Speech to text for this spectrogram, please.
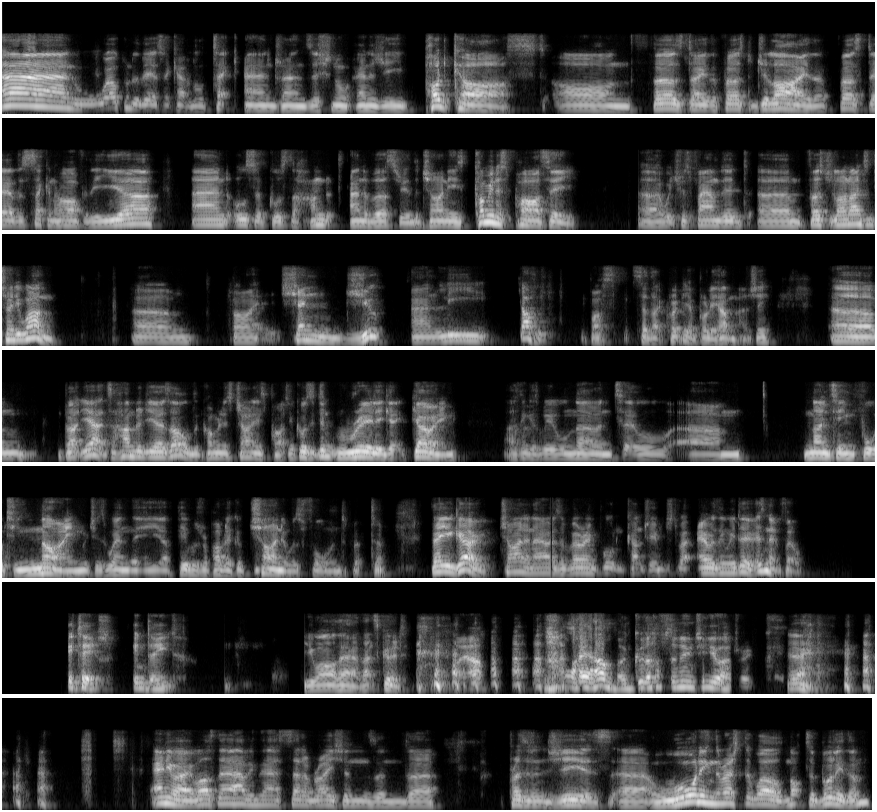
And welcome to the VSA Capital Tech and Transitional Energy podcast on Thursday, the 1st of July, the first day of the second half of the year, and also, of course, the 100th anniversary of the Chinese Communist Party, uh, which was founded um, 1st July 1921 um, by Chen Zhu and Li Dahu. If I said that correctly, I probably haven't actually. Um, but yeah, it's 100 years old, the Communist Chinese Party. Of course, it didn't really get going, I think, as we all know, until um, 1949, which is when the uh, People's Republic of China was formed. But uh, there you go. China now is a very important country in just about everything we do, isn't it, Phil? It is, indeed. You are there. That's good. I am. I am. And good afternoon to you, Andrew. Yeah. anyway, whilst they're having their celebrations and uh, President Xi is uh, warning the rest of the world not to bully them,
